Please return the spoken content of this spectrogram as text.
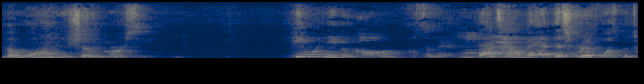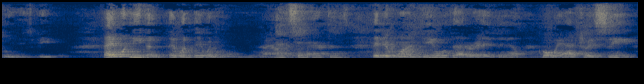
the one who showed mercy. He wouldn't even call him That's how bad this rift was between these people. They wouldn't even, they wouldn't, they wouldn't be around the Samaritans. They didn't want to deal with that or anything else. But we actually see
